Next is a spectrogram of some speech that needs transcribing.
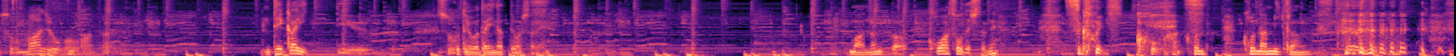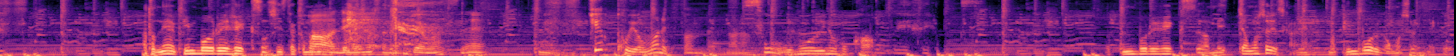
そう、魔女が渡る。でかいっていうことで話題になってましたね。まあなんか怖そうでしたね。すごい。怖こんコナミ感。あとねピンボール FX の新作もまありましたね、出ますね。結構読まれてたんだよな。なそう思いのほか。ピンボール FX はめっちゃ面白いですからね、まあ、ピンボールが面白いんだけど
